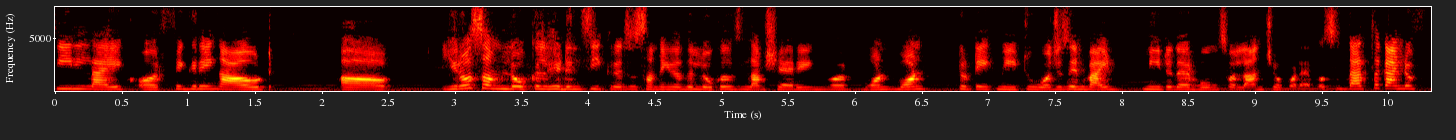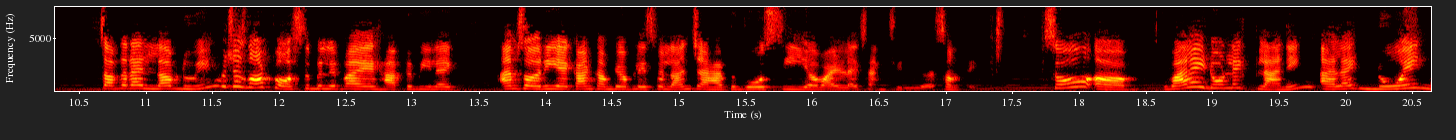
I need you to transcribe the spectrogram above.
feel like or figuring out, uh, you know, some local hidden secrets or something that the locals love sharing or want want to take me to or just invite me to their homes for lunch or whatever. So that's the kind of stuff that I love doing, which is not possible if I have to be like, I'm sorry, I can't come to your place for lunch. I have to go see a wildlife sanctuary or something. So uh, while I don't like planning, I like knowing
